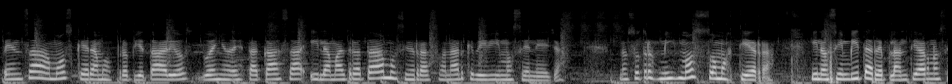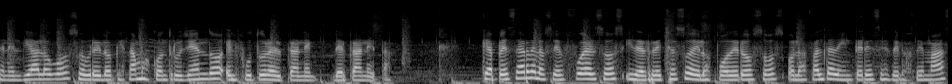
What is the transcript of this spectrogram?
Pensábamos que éramos propietarios, dueños de esta casa y la maltratábamos sin razonar que vivimos en ella. Nosotros mismos somos tierra y nos invita a replantearnos en el diálogo sobre lo que estamos construyendo el futuro del, del planeta que a pesar de los esfuerzos y del rechazo de los poderosos o la falta de intereses de los demás,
